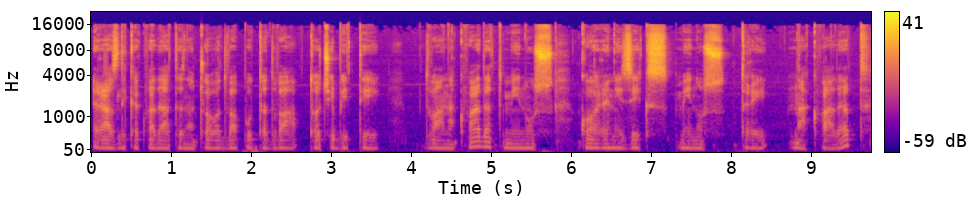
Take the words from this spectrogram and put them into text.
razlika kvadrata, znači ovo 2 puta 2, to će biti 2 na kvadrat minus koren iz x minus 3 na kvadrat.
